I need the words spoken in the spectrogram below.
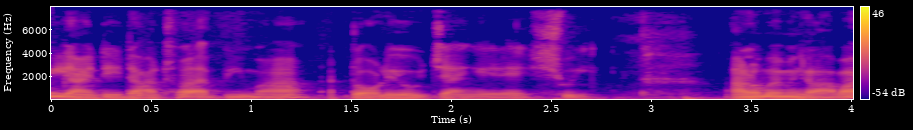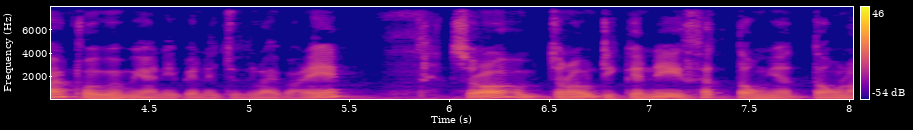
PI data ထွက်အပ်ပြီးမှအတော်လေးကိုကြံခဲ့တဲ့ရွှေအားလုံးပဲမင်္ဂလာပါထွေးဝေမီကနေပြန်နေကြိုဆိုလိုက်ပါတယ်ဆိုတော့ကျွန်တော်တို့ဒီကနေ့73ရက်3လ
